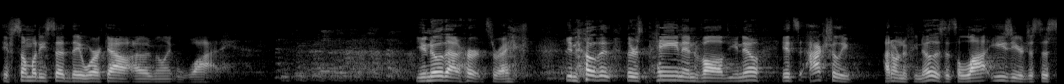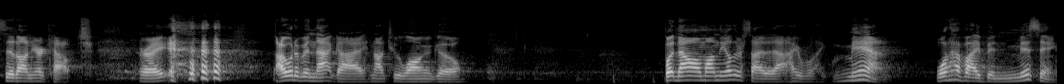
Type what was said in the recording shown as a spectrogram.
if somebody said they work out, I would have been like, why? you know that hurts, right? You know that there's pain involved. You know, it's actually, I don't know if you know this, it's a lot easier just to sit on your couch, right? I would have been that guy not too long ago. But now I'm on the other side of that. I'm like, man, what have I been missing?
